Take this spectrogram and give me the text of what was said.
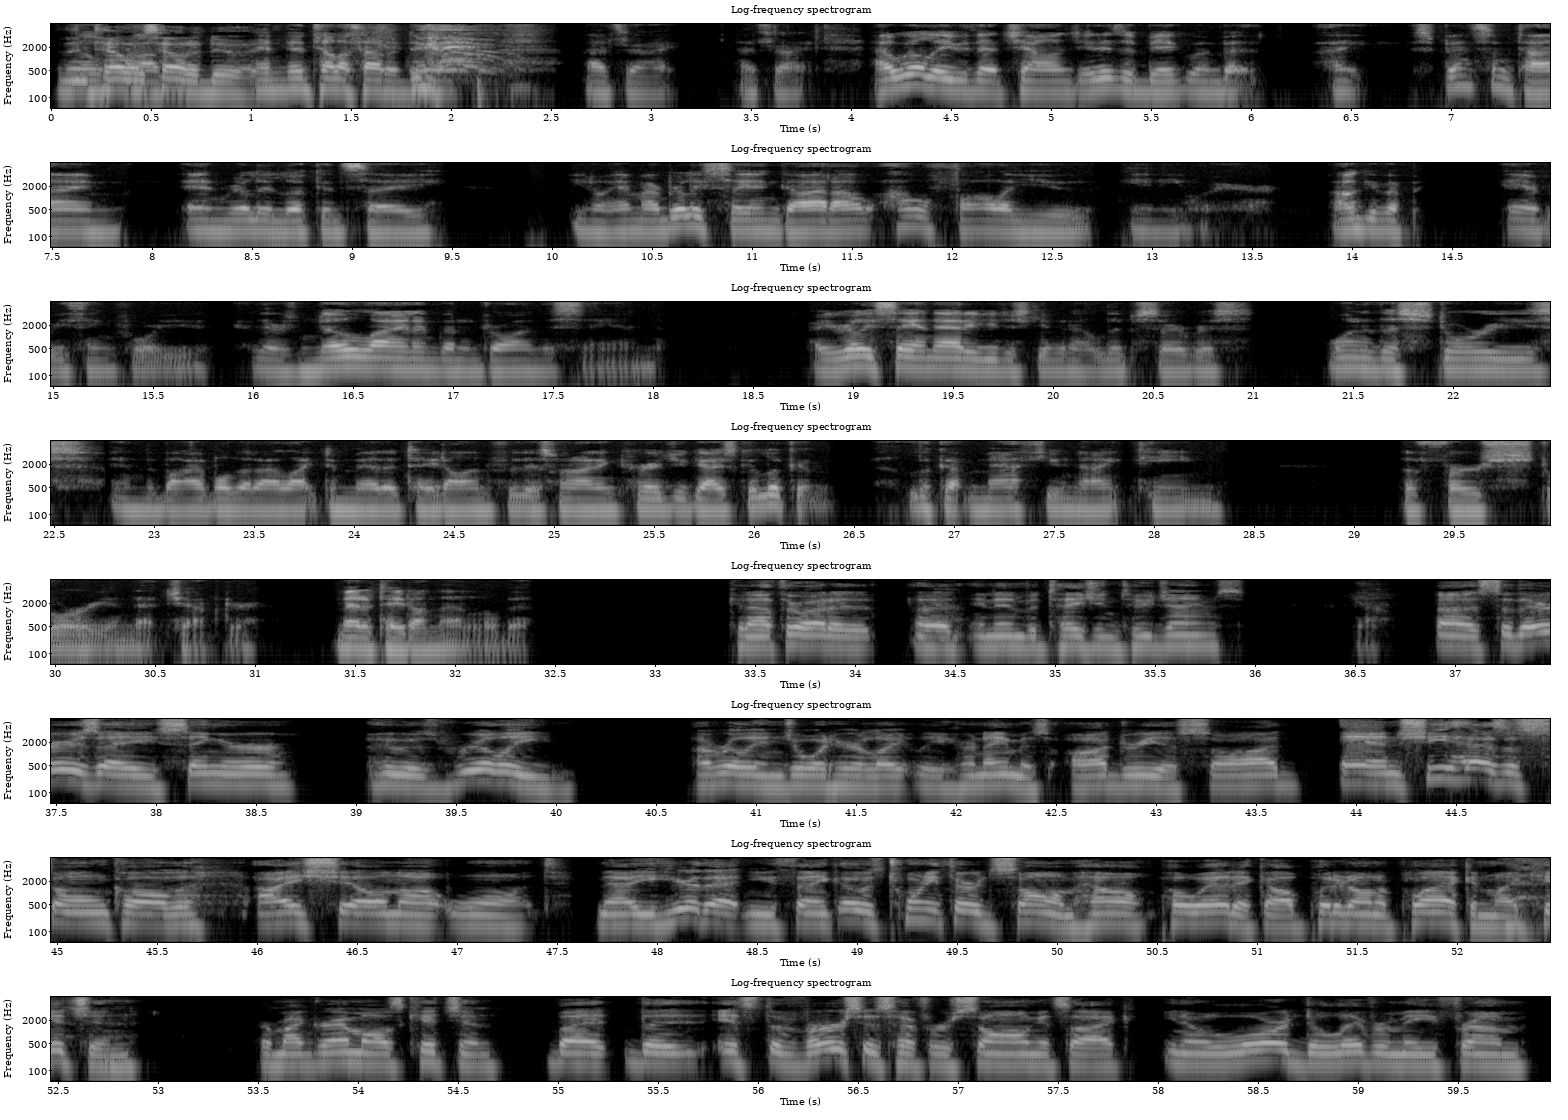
And then No tell us how to do it. And then tell us how to do it. That's right. That's right. I will leave you that challenge. It is a big one, but I spend some time and really look and say, you know, am I really saying, God, I'll, I'll follow you anywhere. I'll give up everything for you. There's no line I'm going to draw in the sand. Are you really saying that or are you just giving it lip service? One of the stories in the Bible that I like to meditate on for this one, I'd encourage you guys to look at, look up Matthew 19, the first story in that chapter. Meditate on that a little bit. Can I throw out a, a Yeah. an invitation too, James? Yeah. Uh, so there is a singer who is really, I really enjoyed her lately. Her name is Audrey Assad, and she has a song called "I Shall Not Want." Now you hear that and you think, "Oh, it's 23rd Psalm. How poetic! I'll put it on a plaque in my kitchen or my grandma's kitchen." But the it's the verses of her song. It's like, you know, Lord, deliver me from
